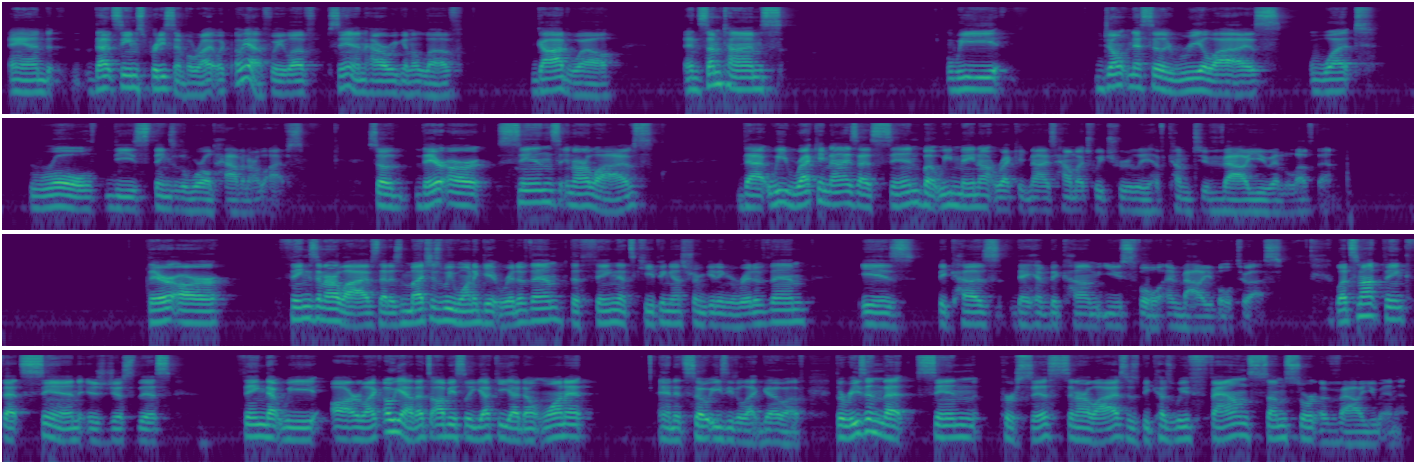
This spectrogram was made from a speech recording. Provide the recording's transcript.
And that seems pretty simple, right? Like, oh, yeah, if we love sin, how are we going to love God well? And sometimes we don't necessarily realize what role these things of the world have in our lives. So there are sins in our lives that we recognize as sin, but we may not recognize how much we truly have come to value and love them there are things in our lives that as much as we want to get rid of them, the thing that's keeping us from getting rid of them is because they have become useful and valuable to us. Let's not think that sin is just this thing that we are like, oh, yeah, that's obviously yucky. I don't want it. And it's so easy to let go of. The reason that sin persists in our lives is because we've found some sort of value in it.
